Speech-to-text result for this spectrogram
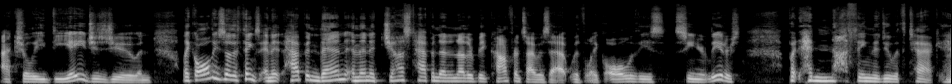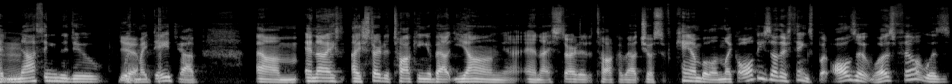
actually de-ages you, and like all these other things. And it happened then, and then it just happened at another big conference I was at with like all of these senior leaders, but had nothing to do with tech. It had Mhm. nothing to do Yeah. with my day job. Um, and I, I started talking about Jung and I started to talk about Joseph Campbell and like all these other things. But all it was, Phil, was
